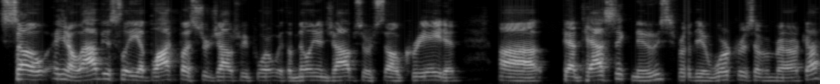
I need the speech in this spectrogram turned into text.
So you know obviously a blockbuster jobs report with a million jobs or so created. Uh, fantastic news for the workers of America.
